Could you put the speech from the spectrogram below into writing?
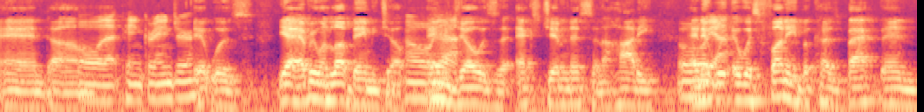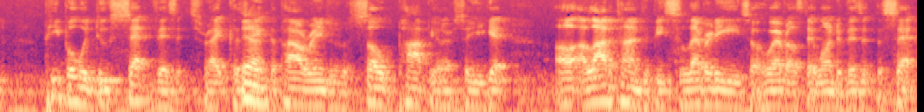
and um, Oh, that Pink Ranger. it was yeah. Everyone loved Amy Jo. Oh, Amy yeah. Jo was an ex gymnast and a hottie, Oh, and it, yeah. wa- it was funny because back then people would do set visits, right? Because Yeah. the Power Rangers was so popular, so you get a, a lot of times it'd be celebrities or whoever else they wanted to visit the set.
